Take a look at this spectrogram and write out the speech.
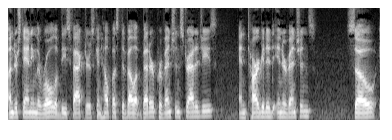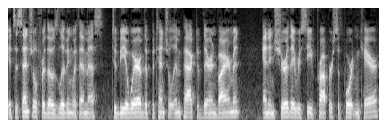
Understanding the role of these factors can help us develop better prevention strategies and targeted interventions. So, it's essential for those living with MS to be aware of the potential impact of their environment and ensure they receive proper support and care.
